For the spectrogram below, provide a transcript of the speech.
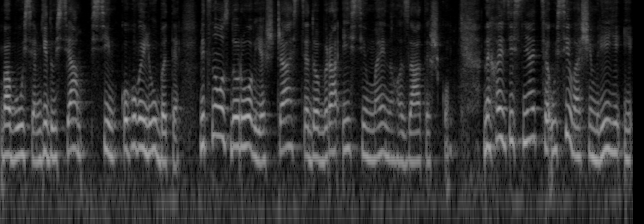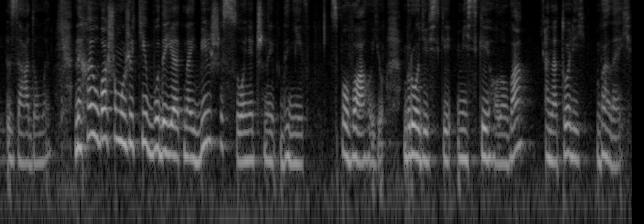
бабусям, дідусям, всім, кого ви любите, міцного здоров'я, щастя, добра і сімейного затишку. Нехай здійсняться усі ваші мрії і задуми. Нехай у вашому житті буде якнайбільше сонячних днів. З повагою, Бродівський міський голова Анатолій Балей.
